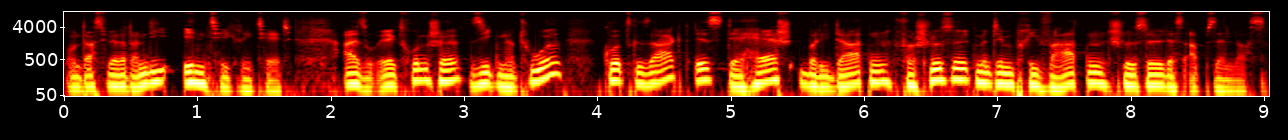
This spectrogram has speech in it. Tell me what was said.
Und das wäre dann die Integrität. Also elektronische Signatur, kurz gesagt, ist der Hash über die Daten verschlüsselt mit dem privaten Schlüssel des Absenders.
